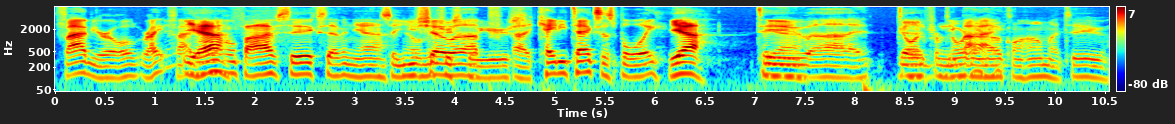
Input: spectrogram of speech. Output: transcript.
five year old, right? Five Yeah, five, six, seven, yeah. So you show up, uh, Katy, Texas boy, yeah, to Yeah. uh, going to from Dubai. northern Oklahoma too.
